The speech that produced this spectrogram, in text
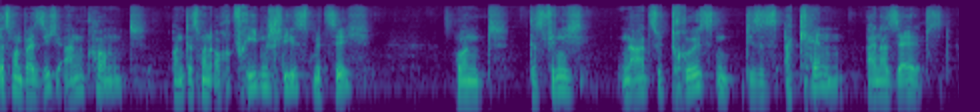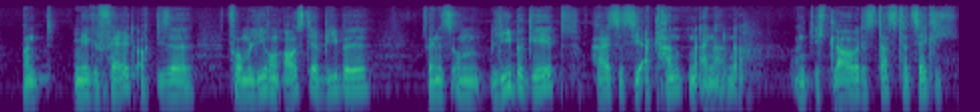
dass man bei sich ankommt und dass man auch Frieden schließt mit sich. Und das finde ich nahezu tröstend, dieses Erkennen einer selbst. Und mir gefällt auch diese Formulierung aus der Bibel, wenn es um Liebe geht, heißt es, sie erkannten einander. Und ich glaube, dass das tatsächlich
